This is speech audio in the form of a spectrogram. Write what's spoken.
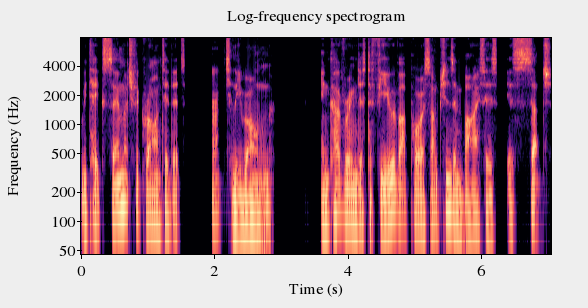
We take so much for granted that's actually wrong. In covering just a few of our poor assumptions and biases is such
